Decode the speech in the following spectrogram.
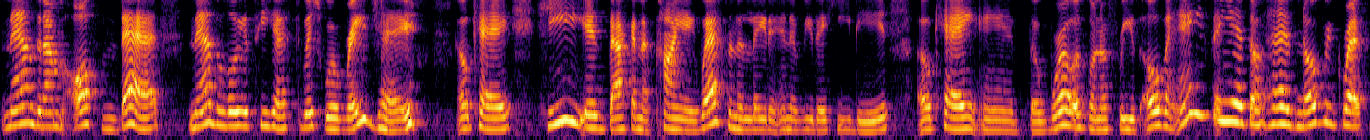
now that I'm off of that, now the loyalty has switched with Ray J. Okay, he is backing up Kanye West in a later interview that he did. Okay, and the world is gonna freeze over. And he said he has no, has no regrets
